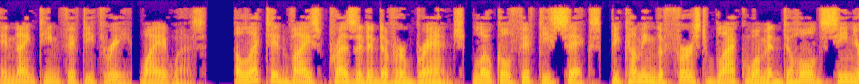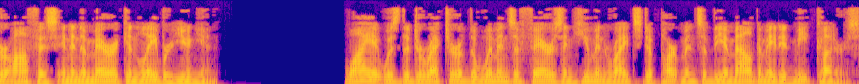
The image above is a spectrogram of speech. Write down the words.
In 1953, Wyatt was elected vice president of her branch, Local 56, becoming the first black woman to hold senior office in an American labor union. Wyatt was the director of the Women's Affairs and Human Rights departments of the Amalgamated Meat Cutters.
